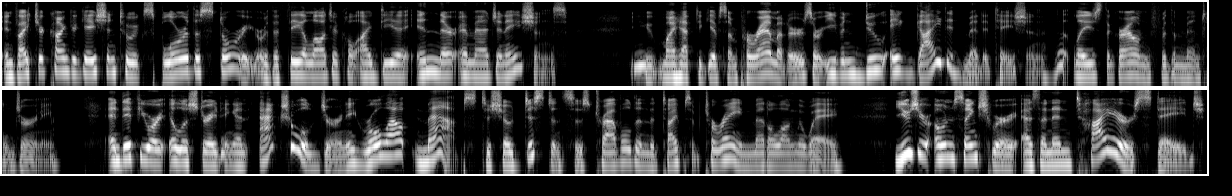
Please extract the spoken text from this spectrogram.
Invite your congregation to explore the story or the theological idea in their imaginations. You might have to give some parameters or even do a guided meditation that lays the ground for the mental journey. And if you are illustrating an actual journey, roll out maps to show distances traveled and the types of terrain met along the way. Use your own sanctuary as an entire stage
